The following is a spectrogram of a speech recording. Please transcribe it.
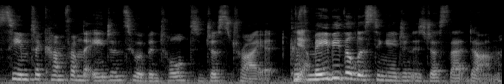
seem to come from the agents who have been told to just try it because Yeah. maybe the listing agent is just that dumb.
